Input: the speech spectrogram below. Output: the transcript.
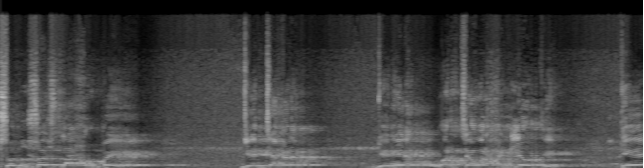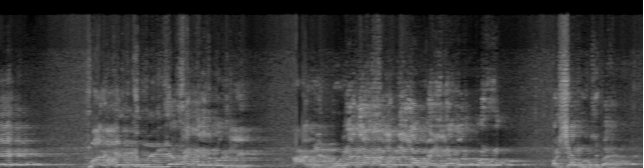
सदुसष्ट लाख रुपये. ज्यांच्याकडे ज्यांनी वरच्यावर हाणले होते ते मार्केट कमिटीच्या खात्यात भरले. आम्ही गुन्हा दाखल केला महिनाभर पर पशार बाहेर.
